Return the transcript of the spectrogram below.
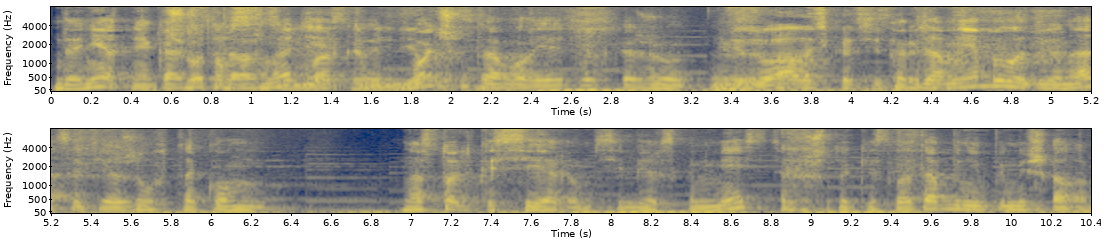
Да нет, мне кажется, там с должно действовать. Больше того, я тебе скажу. визуалочка чисто. Когда мне было 12, я жил в таком настолько сером сибирском месте, что кислота бы не помешала,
